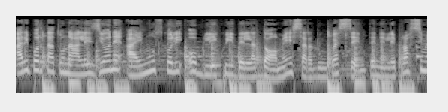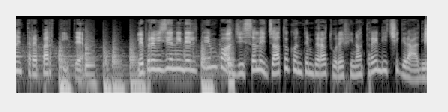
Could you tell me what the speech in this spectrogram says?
ha riportato una lesione ai muscoli obliqui dell'addome e sarà dunque assente nelle prossime tre partite. Le previsioni del tempo oggi soleggiato con temperature fino a 13 gradi.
